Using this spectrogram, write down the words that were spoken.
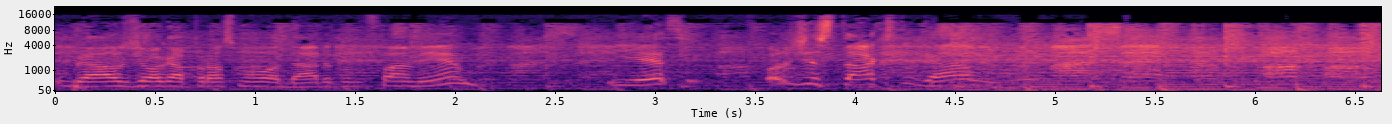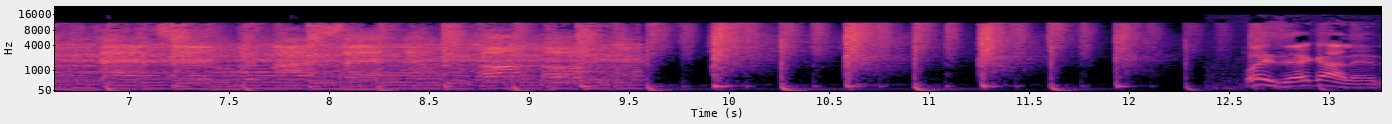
O Galo joga a próxima rodada contra o Flamengo. E esse foram os destaques do Galo. Pois é, galera.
